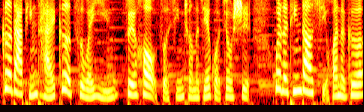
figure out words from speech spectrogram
各大平台各自为营，最后所形成的结果就是，为了听到喜欢的歌，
